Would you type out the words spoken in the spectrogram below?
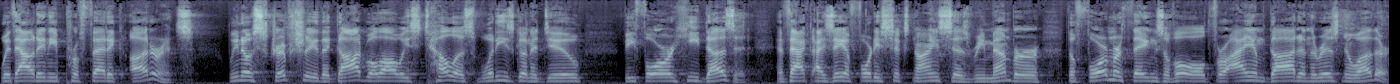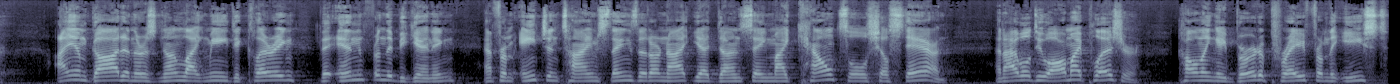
without any prophetic utterance. We know scripturally that God will always tell us what he's going to do before he does it. In fact, Isaiah 46 9 says, Remember the former things of old, for I am God and there is no other. I am God and there is none like me, declaring the end from the beginning and from ancient times things that are not yet done, saying, My counsel shall stand, and I will do all my pleasure, calling a bird of prey from the east,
